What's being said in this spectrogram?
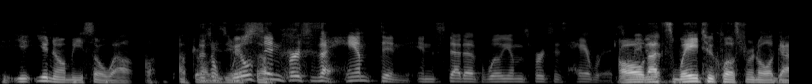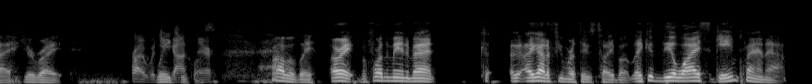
You, you know me so well after There's all these years. There's a Wilson so. versus a Hampton instead of Williams versus Harris. Oh, that's, that's, way too close for an old guy. You're right. Probably what way you got too close. there. Probably. All right, before the main event, I got a few more things to tell you about. Like the Elias Game Plan app.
